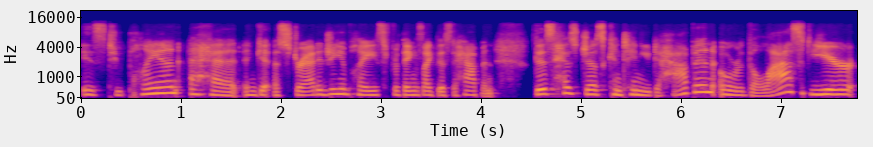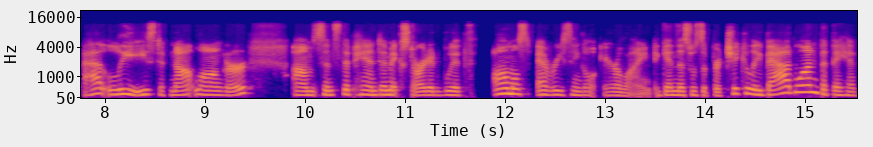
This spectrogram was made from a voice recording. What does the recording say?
is to plan ahead and get a strategy in place for things like this to happen. This has just continued to happen over the last year, at least, if not longer, um, since the pandemic started with almost every single airline. Again, this was a particularly bad one, but they have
